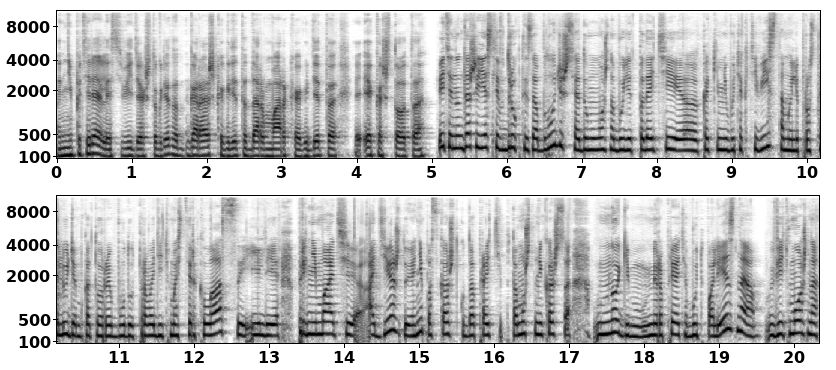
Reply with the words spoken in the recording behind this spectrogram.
не потерялись, видя, что где-то гаражка, где-то дармарка, где-то эко что-то. Витя, ну даже если вдруг ты заблудишься, я думаю, можно будет подойти э, к каким-нибудь активистам или просто людям, которые будут проводить мастер-классы или принимать одежду, и они подскажут, куда пройти. Потому что, мне кажется, многим мероприятие будет полезное, ведь можно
